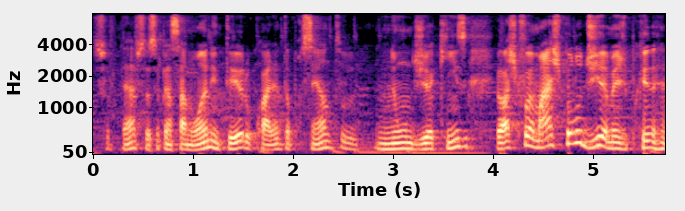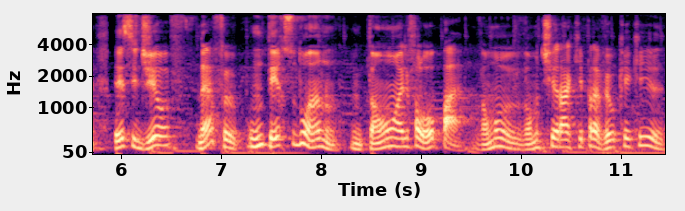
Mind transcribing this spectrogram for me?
se, né, se você pensar no ano inteiro, 40%, em um dia 15%, eu acho que foi mais pelo dia mesmo, porque esse dia né, foi um terço do ano. Então ele falou, opa, vamos, vamos tirar aqui para ver o que que...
